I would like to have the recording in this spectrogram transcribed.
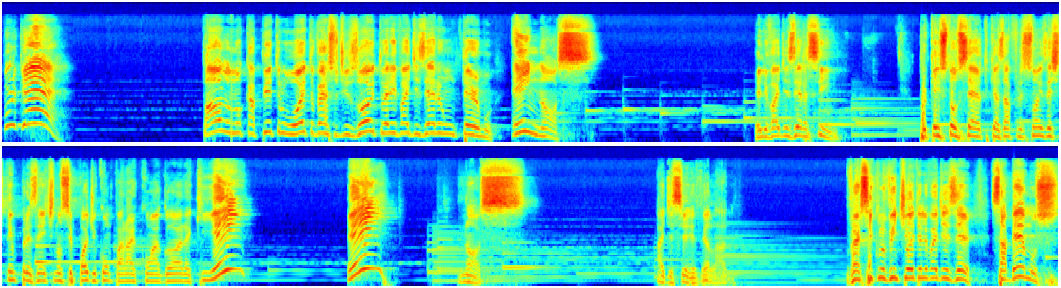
Por quê? Paulo, no capítulo 8, verso 18, ele vai dizer um termo: em nós. Ele vai dizer assim: Porque estou certo que as aflições deste tempo presente não se pode comparar com a glória que em em nós há de ser revelado. Versículo 28 ele vai dizer: Sabemos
